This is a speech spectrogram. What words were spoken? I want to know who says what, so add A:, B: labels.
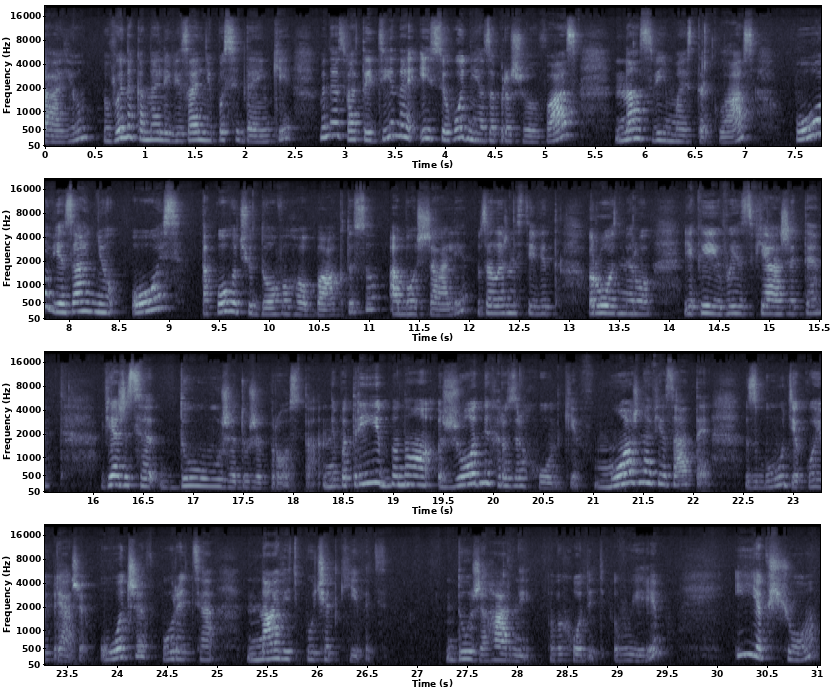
A: Вітаю! Ви на каналі В'язальні Посіденьки. Мене звати Діна, і сьогодні я запрошую вас на свій майстер-клас по в'язанню ось такого чудового бактусу або шалі, в залежності від розміру, який ви зв'яжете. В'яжеться дуже-дуже просто. Не потрібно жодних розрахунків. Можна в'язати з будь-якої пряжі. Отже, впорається навіть початківець. Дуже гарний виходить виріб. І якщо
